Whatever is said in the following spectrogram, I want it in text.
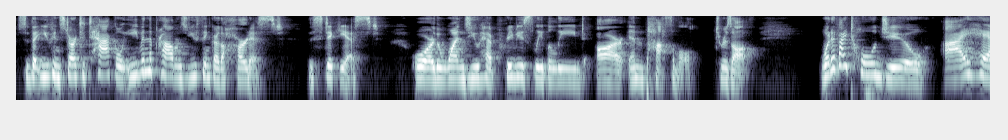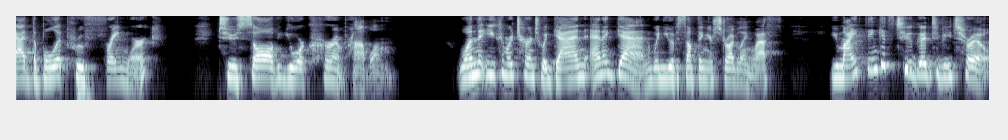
so that you can start to tackle even the problems you think are the hardest, the stickiest, or the ones you have previously believed are impossible to resolve. What if I told you I had the bulletproof framework to solve your current problem? One that you can return to again and again when you have something you're struggling with. You might think it's too good to be true,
